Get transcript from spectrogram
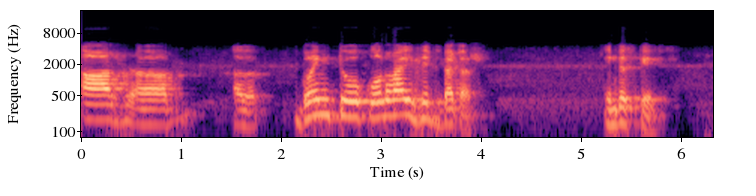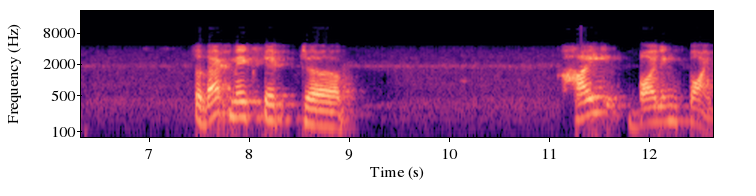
are uh, uh, going to polarize it better in this case. So that makes it uh, high boiling point.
